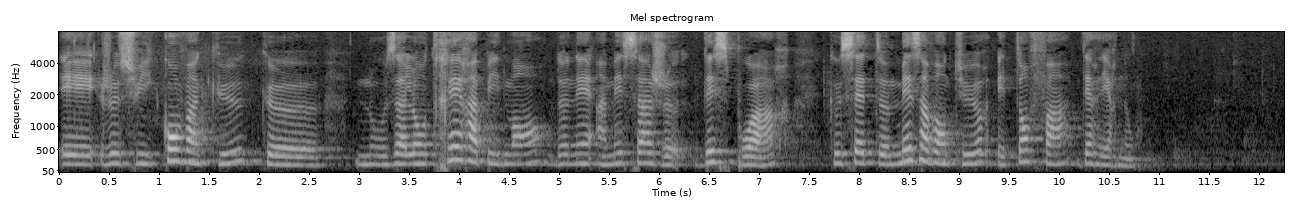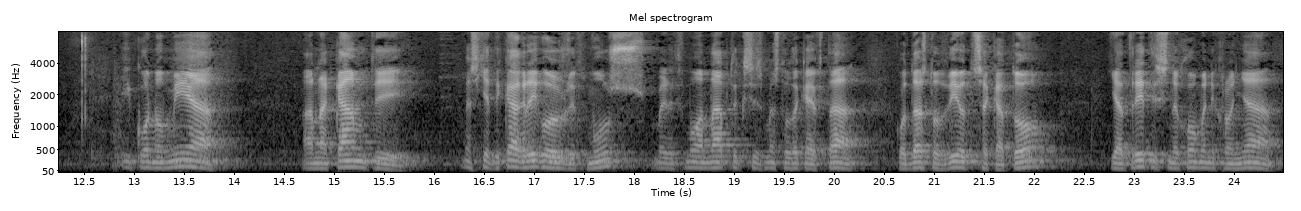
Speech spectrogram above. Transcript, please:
et je suis convaincue que nous allons très rapidement donner un message d'espoir que cette mésaventure est enfin derrière nous. Η οικονομία ανακάμπτει με σχετικά γρήγορους ρυθμούς, με ρυθμό ανάπτυξης μέσα στο 17 κοντά στο 2%. Για τρίτη συνεχόμενη χρονιά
